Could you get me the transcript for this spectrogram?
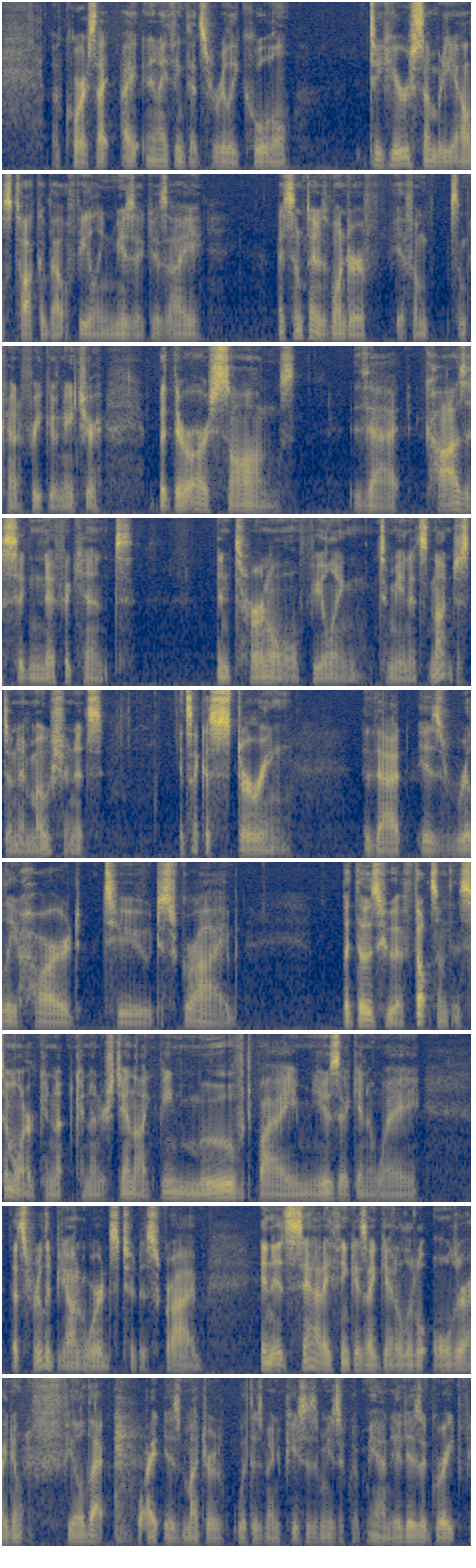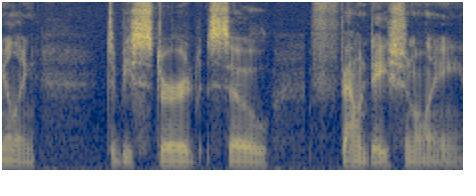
Of course, I, I and I think that's really cool to hear somebody else talk about feeling music. Is I I sometimes wonder if if I'm some kind of freak of nature, but there are songs that cause a significant internal feeling to me and it's not just an emotion it's it's like a stirring that is really hard to describe but those who have felt something similar can can understand that like being moved by music in a way that's really beyond words to describe. And it's sad i think as i get a little older i don't feel that quite as much or with as many pieces of music but man it is a great feeling to be stirred so foundationally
